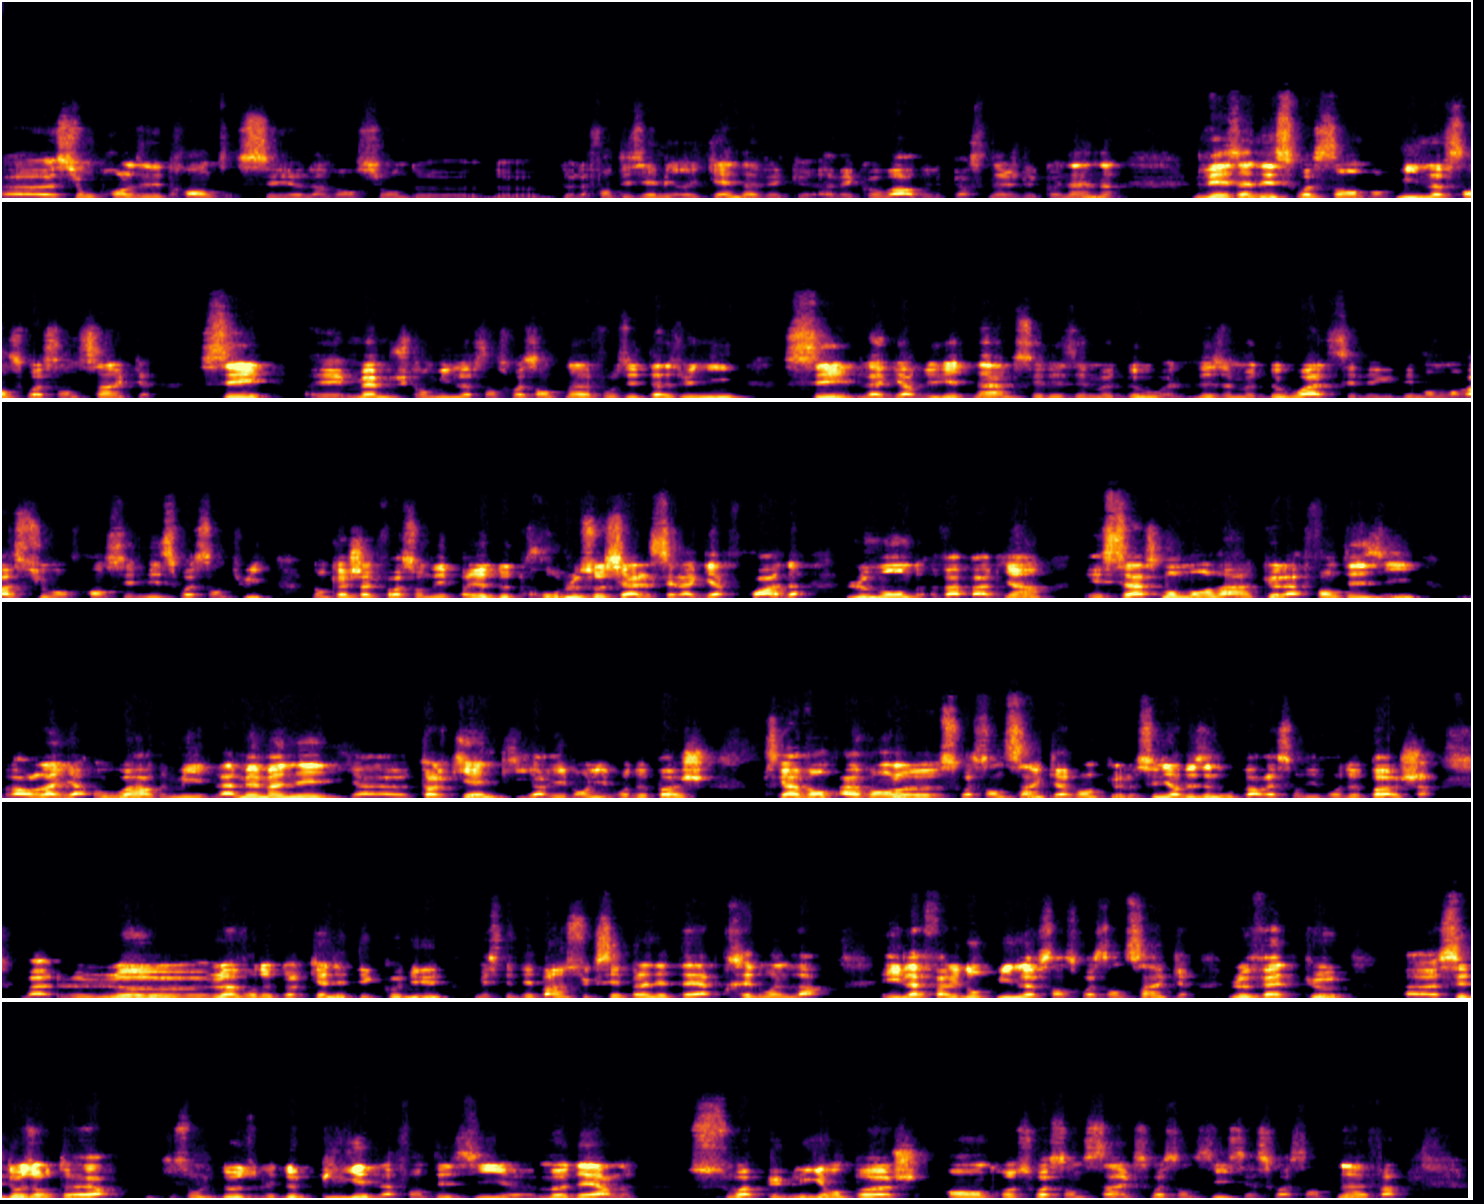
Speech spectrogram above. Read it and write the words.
Euh, si on prend les années 30, c'est l'invention de, la fantaisie américaine avec, avec Howard et le personnage de Conan. Les années 60, donc 1965, c'est, et même jusqu'en 1969, aux États-Unis, c'est la guerre du Vietnam, c'est les émeutes de, de Watt, c'est des moments raciaux. En France, c'est mai 68. Donc, à chaque fois, ce sont des périodes de troubles sociaux, c'est la guerre froide, le monde va pas bien, et c'est à ce moment-là que la fantaisie, alors là, il y a Howard, mais la même année, il y a Tolkien qui arrive en livre de poche, parce qu'avant avant le 65, avant que Le Seigneur des Anneaux paraisse en livre de poche, bah, l'œuvre de Tolkien était connue, mais ce n'était pas un succès planétaire, très loin de là. Et il a fallu donc 1965, le fait que euh, ces deux auteurs, qui sont les deux, les deux piliers de la fantaisie euh, moderne, soient publiés en poche entre 65, 66 et 69,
